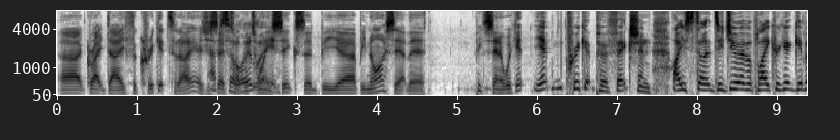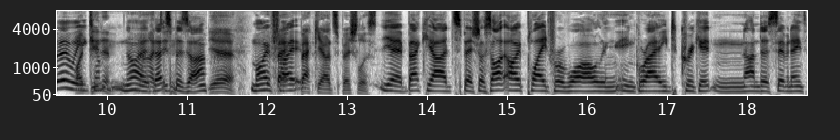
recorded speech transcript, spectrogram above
uh, great day for cricket today. As you Absolutely. said, top of 26. It'd be, be nice out there centre wicket. Yep, cricket perfection. I used to. Did you ever play cricket, Gibber? Where I didn't. no, I that's bizarre. Yeah. My Back- fa- backyard specialist. Yeah, backyard specialist. I, I played for a while in, in grade cricket and under 17s,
